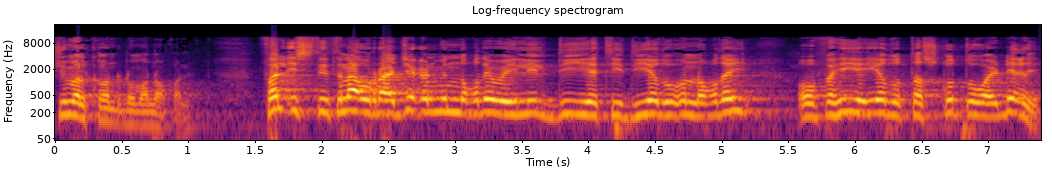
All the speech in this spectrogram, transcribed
Jumalkoona dhuma noqonin. Falistinaau raajicun mid noqday way lildiyati diyadu u noqday oo fa hiya iyadu tasqutu way dhici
